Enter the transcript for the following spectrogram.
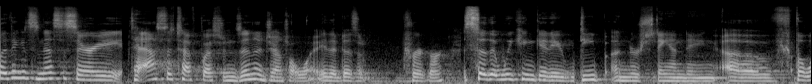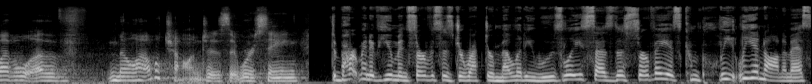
I think it's necessary to ask the tough questions in a gentle way that doesn't trigger so that we can get a deep understanding of the level of mental health challenges that we're seeing. Department of Human Services Director Melody Woosley says the survey is completely anonymous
